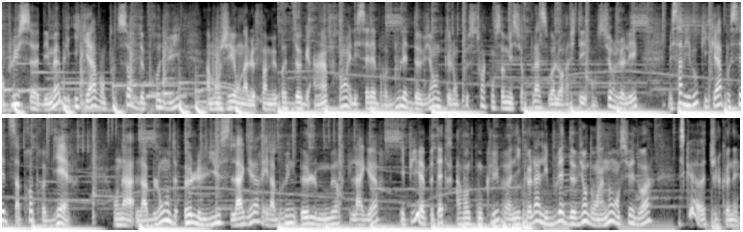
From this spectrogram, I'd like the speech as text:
en plus euh, des meubles, Ikea vend toutes sortes de produits. À manger, on a le fameux hot dog à 1 franc et les célèbres boulettes de viande que l'on peut soit consommer sur place ou alors acheter en surgelé. Mais saviez-vous qu'Ikea possède sa propre bière? On a la blonde Eul Lager et la brune Eul Mörk Lager. Et puis euh, peut-être avant de conclure, Nicolas, les boulettes de viande ont un nom en suédois. Est-ce que tu le connais?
